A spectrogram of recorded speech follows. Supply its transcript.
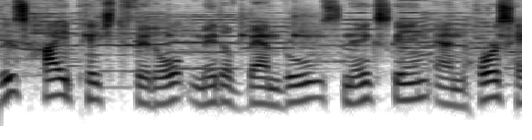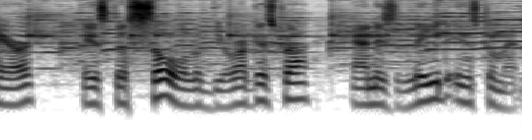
This high-pitched fiddle made of bamboo, snakeskin, and horsehair is the soul of the orchestra and its lead instrument.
